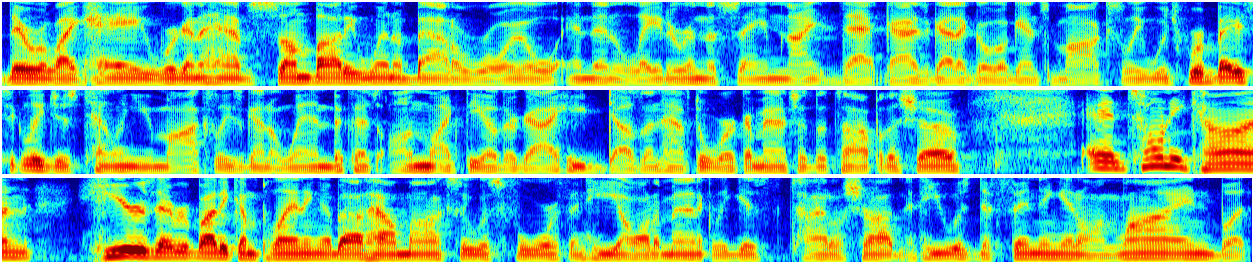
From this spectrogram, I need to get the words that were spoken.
they were like, hey, we're going to have somebody win a battle royal, and then later in the same night, that guy's got to go against Moxley, which we're basically just telling you Moxley's going to win because, unlike the other guy, he doesn't have to work a match at the top of the show. And Tony Khan hears everybody complaining about how Moxley was fourth and he automatically gets the title shot and that he was defending it online, but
